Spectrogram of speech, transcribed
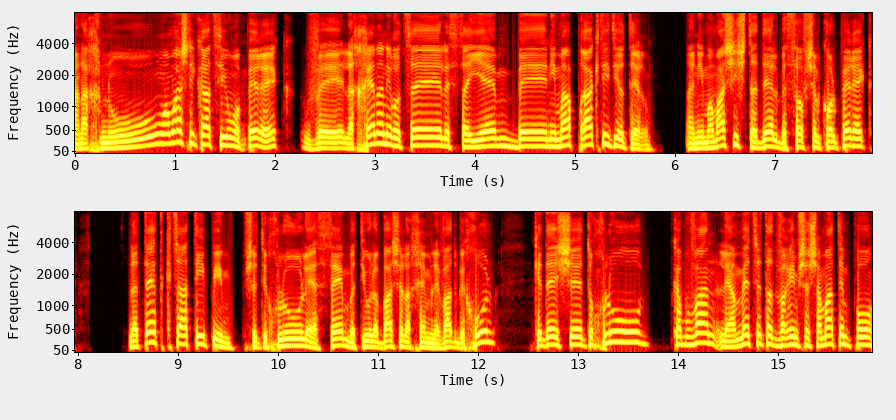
אנחנו ממש לקראת סיום הפרק, ולכן אני רוצה לסיים בנימה פרקטית יותר. אני ממש אשתדל בסוף של כל פרק לתת קצת טיפים שתוכלו ליישם בטיול הבא שלכם לבד בחו"ל, כדי שתוכלו כמובן לאמץ את הדברים ששמעתם פה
